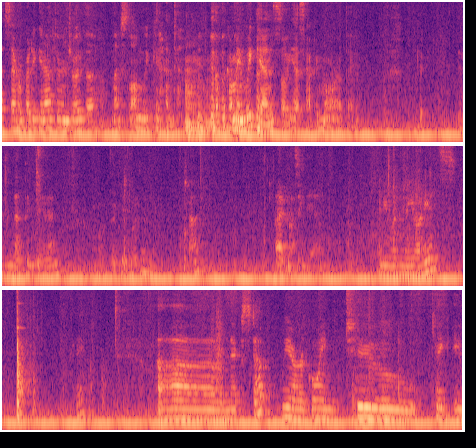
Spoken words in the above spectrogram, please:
Yes, everybody get out there and enjoy the nice long weekend, Mhm. upcoming weekend, so yes, happy Memorial Day. Okay. You have nothing to add? John? I have nothing to add. Anyone in the audience? Okay. Uh, Next up, we are going to take a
